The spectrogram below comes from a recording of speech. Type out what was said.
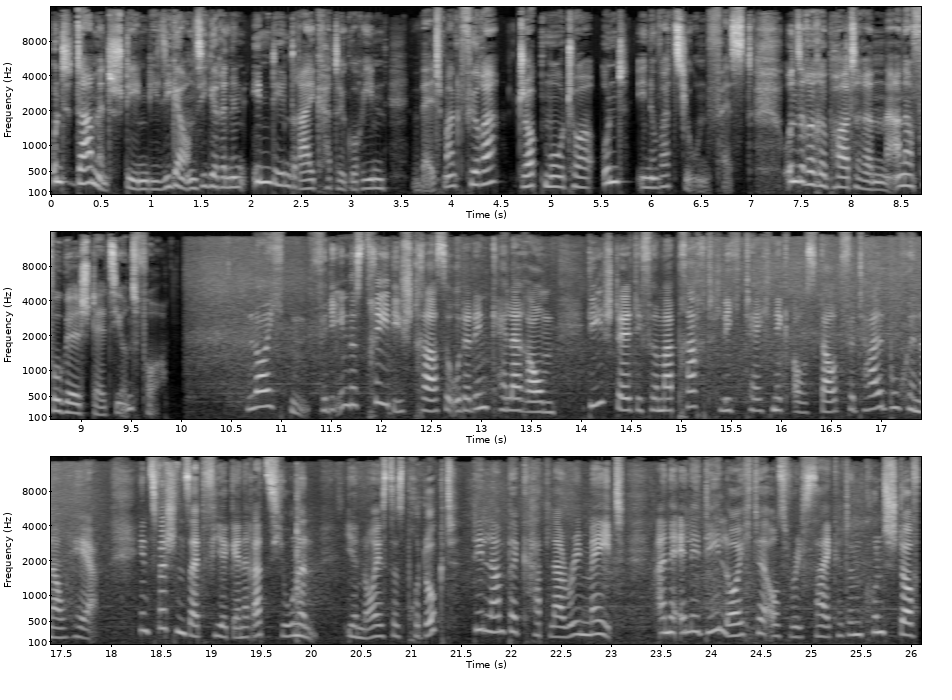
Und damit stehen die Sieger und Siegerinnen in den drei Kategorien Weltmarktführer, Jobmotor und Innovation fest. Unsere Reporterin Anna Vogel stellt sie uns vor. Leuchten für die Industrie, die Straße oder den Kellerraum. Die stellt die Firma Pracht Lichttechnik aus Dautphetal-Buchenau her. Inzwischen seit vier Generationen. Ihr neuestes Produkt? Die Lampe Cutlery Mate. Eine LED-Leuchte aus recyceltem Kunststoff,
